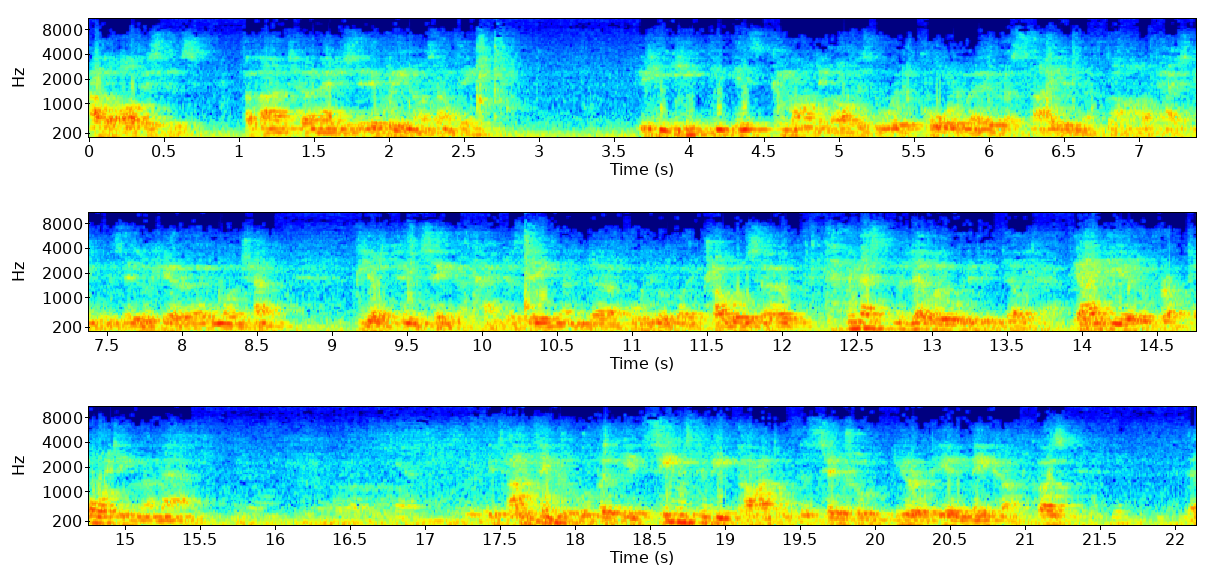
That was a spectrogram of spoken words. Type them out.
other officers about Her Majesty the Queen or something, he, he, his commanding officer would have called him over aside in the bar, perhaps he would say, look here, old chap, he just didn't say that kind of thing and uh, would avoid trouble. So, and that's the level it would have been dealt at. The idea of reporting a man, it's unthinkable, but it seems to be part of the Central European makeup because uh,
